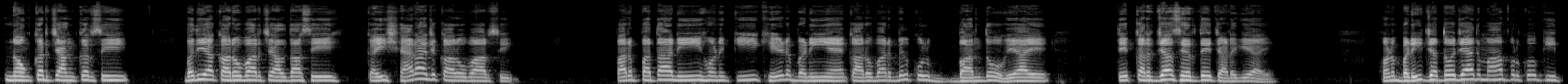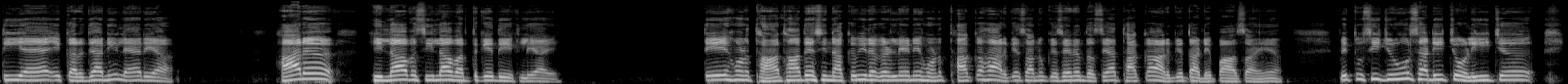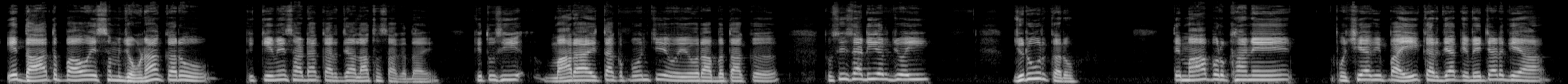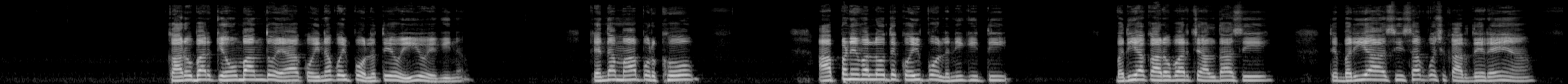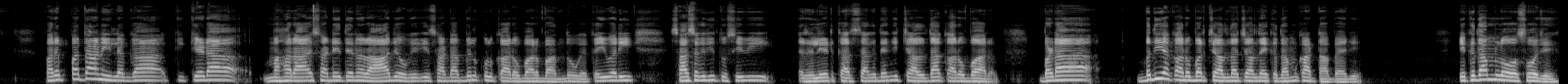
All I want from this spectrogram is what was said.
ਨੌਕਰ ਚਾਂਕਰ ਸੀ, ਵਧੀਆ ਕਾਰੋਬਾਰ ਚੱਲਦਾ ਸੀ, ਕਈ ਸ਼ਹਿਰਾਂ 'ਚ ਕਾਰੋਬਾਰ ਸੀ। ਪਰ ਪਤਾ ਨਹੀਂ ਹੁਣ ਕੀ ਖੇਡ ਬਣੀ ਹੈ ਕਾਰੋਬਾਰ ਬਿਲਕੁਲ ਬੰਦ ਹੋ ਗਿਆ ਏ ਤੇ ਕਰਜ਼ਾ ਸਿਰ ਤੇ ਚੜ ਗਿਆ ਏ। ਹੁਣ ਬੜੀ ਜਦੋਜਹਿਦ ਮਹਾਂਪੁਰਖੋ ਕੀਤੀ ਹੈ ਇਹ ਕਰਜ਼ਾ ਨਹੀਂ ਲੈ ਰਿਹਾ। ਹਰ ਹੀਲਾ ਵਸੀਲਾ ਵਰਤ ਕੇ ਦੇਖ ਲਿਆ ਏ। ਤੇ ਹੁਣ ਥਾਂ ਥਾਂ ਤੇ ਅਸੀਂ ਨੱਕ ਵੀ ਰਗੜ ਲਏ ਨੇ, ਹੁਣ ਥੱਕ ਹਾਰ ਕੇ ਸਾਨੂੰ ਕਿਸੇ ਨੇ ਦੱਸਿਆ, ਥੱਕ ਹਾਰ ਕੇ ਤੁਹਾਡੇ ਪਾਸ ਆਏ ਆ। ਵੀ ਤੁਸੀਂ ਜਰੂਰ ਸਾਡੀ ਝੋਲੀ 'ਚ ਇਹ ਦਾਤ ਪਾਓ, ਇਹ ਸਮਝਾਉਣਾ ਕਰੋ ਕਿ ਕਿਵੇਂ ਸਾਡਾ ਕਰਜ਼ਾ ਲੱਥ ਸਕਦਾ ਹੈ ਕਿ ਤੁਸੀਂ ਮਹਾਰਾਜ ਤੱਕ ਪਹੁੰਚੇ ਹੋਏ ਹੋ, ਰੱਬ ਤੱਕ, ਤੁਸੀਂ ਸਾਡੀ ਅਰਜ਼ੋਈ ਜਰੂਰ ਕਰੋ। ਤੇ ਮਹਾਂਪੁਰਖਾਂ ਨੇ ਪੁੱਛਿਆ ਕਿ ਭਾਈ ਕਰਜ਼ਾ ਕਿਵੇਂ ਚੜ ਗਿਆ? ਕਾਰੋਬਾਰ ਕਿਉਂ ਬੰਦ ਹੋਇਆ? ਕੋਈ ਨਾ ਕੋਈ ਭੁੱਲ ਤੇ ਹੋਈ ਹੋਏਗੀ ਨਾ। ਕਹਿੰਦਾ ਮਹਾਂਪੁਰਖੋ ਆਪਣੇ ਵੱਲੋਂ ਤੇ ਕੋਈ ਭੁੱਲ ਨਹੀਂ ਕੀਤੀ। ਵਧੀਆ ਕਾਰੋਬਾਰ ਚੱਲਦਾ ਸੀ ਤੇ ਵਧੀਆ ਅਸੀਂ ਸਭ ਕੁਝ ਕਰਦੇ ਰਹੇ ਆ ਪਰ ਪਤਾ ਨਹੀਂ ਲੱਗਾ ਕਿ ਕਿਹੜਾ ਮਹਾਰਾਜ ਸਾਡੇ ਤੇ ਨਾਰਾਜ਼ ਹੋ ਗਏ ਕਿ ਸਾਡਾ ਬਿਲਕੁਲ ਕਾਰੋਬਾਰ ਬੰਦ ਹੋ ਗਿਆ। ਕਈ ਵਾਰੀ ਸਾਸਕ ਜੀ, ਤੁਸੀਂ ਵੀ ਰਿਲੇਟ ਕਰ ਸਕਦੇ ਹੋ ਕਿ ਚੱਲਦਾ ਕਾਰੋਬਾਰ ਬੜਾ ਵਧੀਆ ਕਾਰੋਬਾਰ ਚੱਲਦਾ ਚੱਲਦਾ ਇੱਕਦਮ ਘਾਟਾ ਪੈ ਜੇ, ਇੱਕਦਮ ਲਾਸ ਹੋ ਜੇ।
